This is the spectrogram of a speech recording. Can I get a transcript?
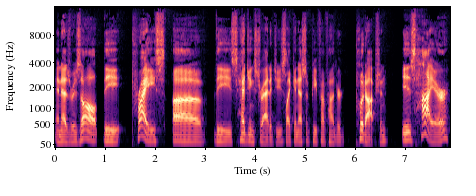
And as a result, the price of these hedging strategies like an S&P 500 put option is higher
